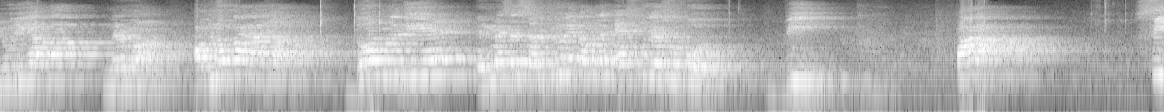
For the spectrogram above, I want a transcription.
यूरिया का निर्माण। अम्लों का राजा, दो अम्ल दिए हैं, इनमें से सल्फ्यूरिक अम्ल H2SO4 बी पारा सी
